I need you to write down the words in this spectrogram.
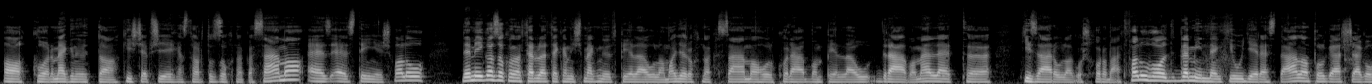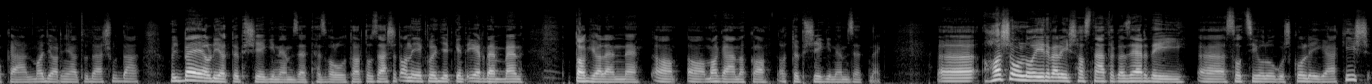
akkor megnőtt a kisebbségekhez tartozóknak a száma, ez, ez tény és való, de még azokon a területeken is megnőtt például a magyaroknak száma, ahol korábban például Dráva mellett kizárólagos horvát falu volt, de mindenki úgy érezte állampolgárságokán, magyar nyelvtudás után, hogy bejelöli a többségi nemzethez való tartozását, anélkül egyébként érdemben tagja lenne a, a magának a, a többségi nemzetnek. Hasonló érvelést használtak az erdélyi szociológus kollégák is.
